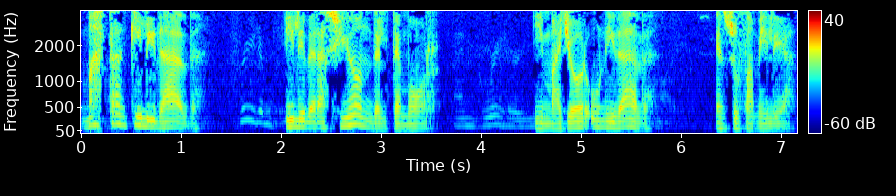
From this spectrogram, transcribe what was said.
más tranquilidad y liberación del temor y mayor unidad en su familia.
